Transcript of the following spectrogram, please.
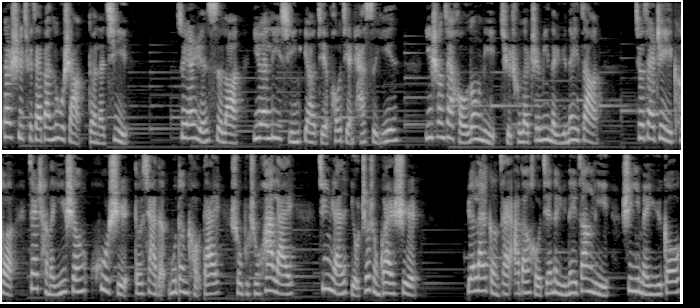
但是却在半路上断了气。虽然人死了，医院例行要解剖检查死因，医生在喉咙里取出了致命的鱼内脏。就在这一刻，在场的医生、护士都吓得目瞪口呆，说不出话来。竟然有这种怪事！原来梗在阿班喉间的鱼内脏里是一枚鱼钩，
